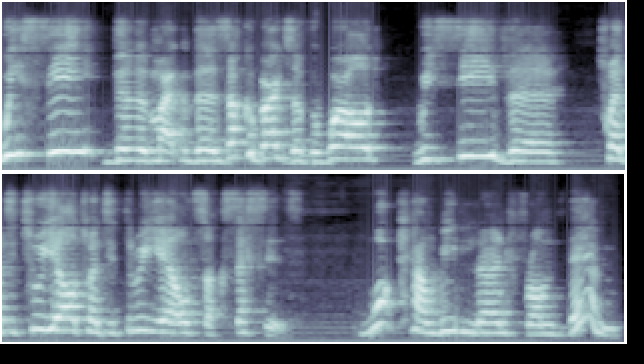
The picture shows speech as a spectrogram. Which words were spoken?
We see the, the Zuckerbergs of the world, we see the 22 year old, 23 year old successes. What can we learn from them?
